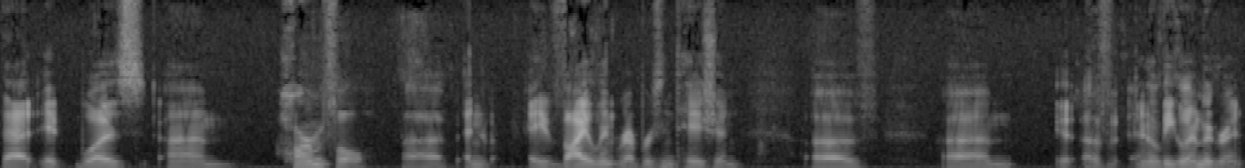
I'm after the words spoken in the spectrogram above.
that it was um, harmful uh, and a violent representation of um, of an illegal immigrant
